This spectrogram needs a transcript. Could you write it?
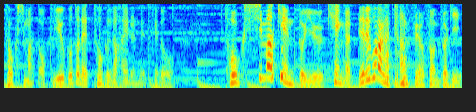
徳島ということで徳が入るんですけど徳島県という県が出てこなかったんですよその時。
